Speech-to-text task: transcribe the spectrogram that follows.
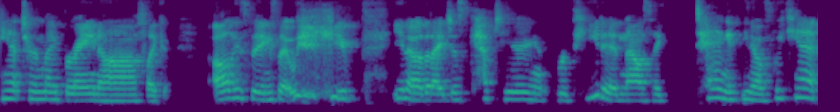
can't turn my brain off. Like all these things that we keep, you know, that I just kept hearing repeated. And I was like, dang, if, you know, if we can't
